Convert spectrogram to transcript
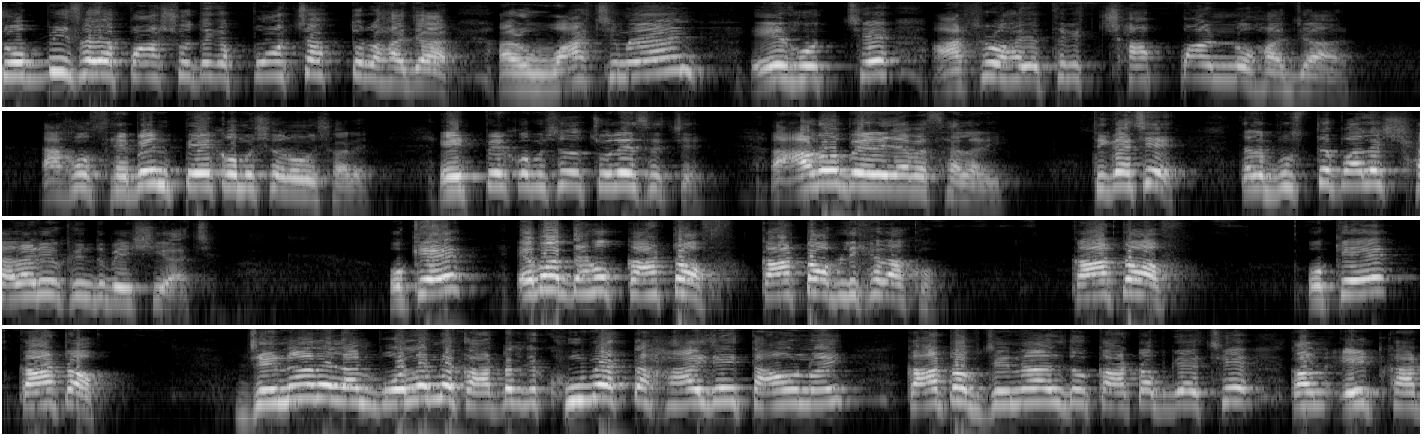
চব্বিশ হাজার পাঁচশো থেকে পঁচাত্তর হাজার। আর ওয়াচম্যান এর হচ্ছে আঠেরো হাজার থেকে ছাপ্পান্ন হাজার। এখন সেভেন পে কমিশন অনুসারে। এইট পে কমিশন তো চলে এসেছে। আরও বেড়ে যাবে স্যালারি ঠিক আছে? তাহলে বুঝতে পারলে স্যালারিও কিন্তু বেশি আছে। ওকে? এবার দেখো কাট অফ কাট অফ লিখে রাখো। Cut off okay? Cut off general আমি বললাম না কাট অফ যে খুব একটা হাই যায় তাও নয়। কাট অফ জেনারেল তো কাট অফ গেছে, কারণ এইট কাট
